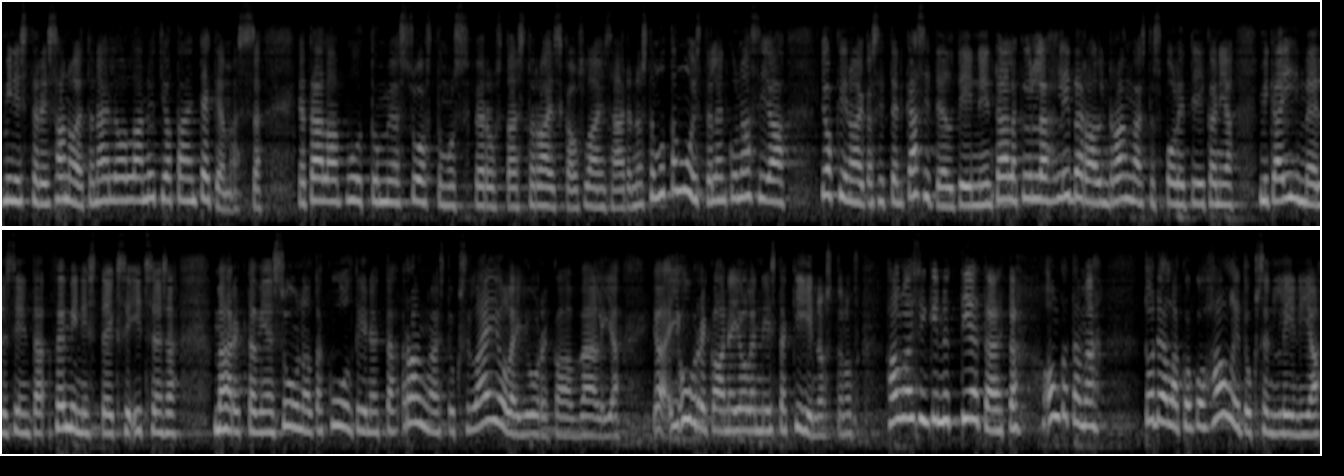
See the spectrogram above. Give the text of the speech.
ministeri sanoi, että näille ollaan nyt jotain tekemässä. Täällä on puhuttu myös suostumusperustaisesta raiskauslainsäädännöstä, mutta muistelen, kun asiaa jokin aika sitten käsiteltiin, niin täällä kyllä liberaalin rangaistuspolitiikan ja mikä ihmeellisintä, feministeiksi itsensä määrittävien suunnalta kuultiin, että rangaistuksilla ei ole juurikaan väliä ja uhrikaan ei ole niistä kiinnostunut. Haluaisinkin nyt tietää, onko tämä todella koko hallituksen linja,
